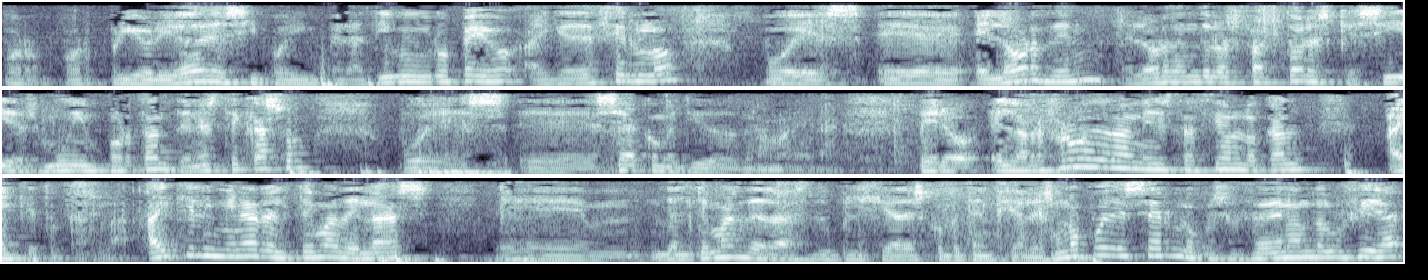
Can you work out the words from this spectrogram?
por, por prioridades y por imperativo europeo, hay que decirlo, pues eh, el orden, el orden de los factores, que sí es muy importante en este caso, pues eh, se ha cometido de otra manera. Pero en la reforma de la administración local hay que tocarla. Hay que eliminar el tema de las eh, del tema de las duplicidades competenciales. No puede ser lo que sucede en Andalucía,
